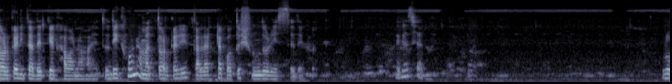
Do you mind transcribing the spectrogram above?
তরকারি তাদেরকে খাওয়ানো হয়। তো দেখুন আমার তরকারির কালারটা কত সুন্দর এসছে, দেখুন। দেখেছেন পুরো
